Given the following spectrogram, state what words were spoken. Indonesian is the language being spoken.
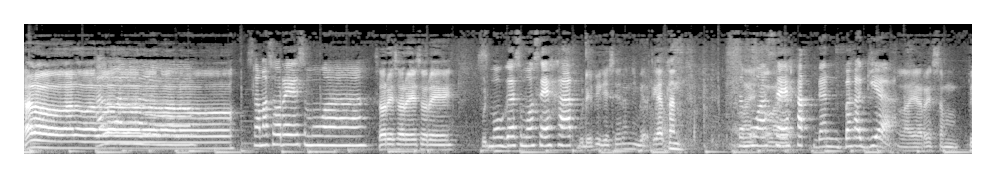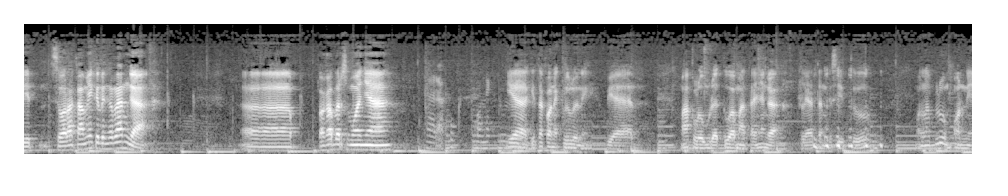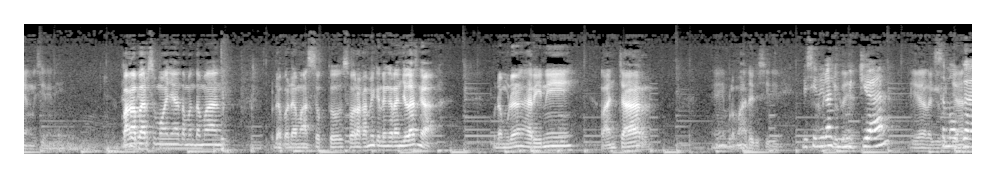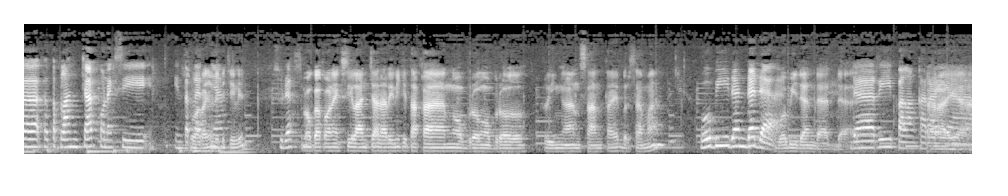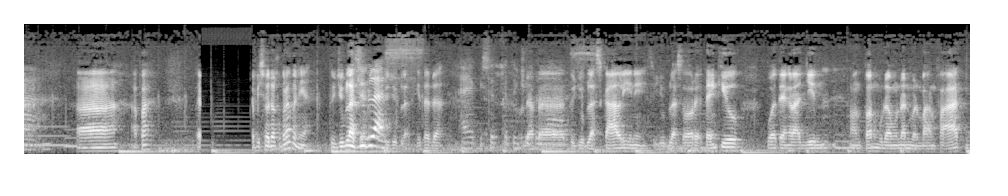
Halo, halo, halo, halo, halo, halo, halo. Selamat sore semua. Sore, sore, sore. Bu, Semoga semua sehat, Bu Devi geseran nih biar kelihatan. semua Lay- sehat dan bahagia. Layarnya sempit. Suara kami kedengeran nggak? Eh, apa kabar semuanya? Bentar, aku connect dulu. Ya, kita connect dulu nih, biar maklum udah tua matanya nggak kelihatan ke situ. Malah belum on yang di sini nih. Apa kabar semuanya teman-teman? Udah pada masuk tuh. Suara kami kedengeran jelas nggak? Mudah-mudahan hari ini lancar. Ini belum ada di sini nih. Di sini lagi juga ya. hujan. Iya lagi hujan. Semoga tetap lancar koneksi Suaranya internetnya. dikecilin. Sudah. Semoga koneksi lancar. Hari ini kita akan ngobrol-ngobrol ringan santai bersama Bobby dan Dada Bobby dan Dada. dari Palangkaraya. Raya. Eh, apa? Episode keberapa nih ya? 17, 17. ya? 17. Kita udah Episode ke-17. udah ke 17 kali nih, 17 sore. Thank you buat yang rajin nonton, mudah-mudahan bermanfaat.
